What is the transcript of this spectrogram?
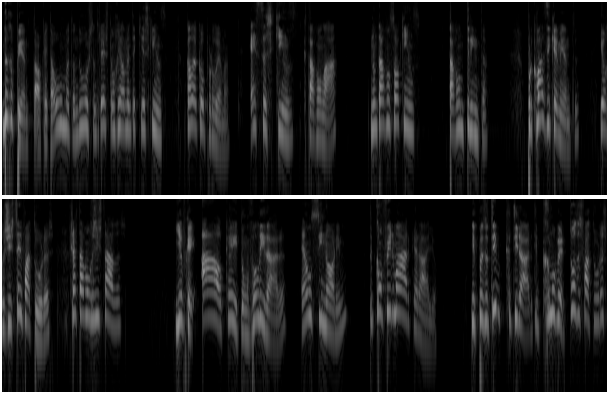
De repente, tá, ok, está uma, estão duas, estão três, estão realmente aqui as 15. Qual é que é o problema? Essas 15 que estavam lá, não estavam só 15. Estavam 30. Porque basicamente, eu registrei faturas que já estavam registadas. E eu fiquei, ah, ok, então validar é um sinónimo de confirmar, caralho. E depois eu tive que tirar, tive que remover todas as faturas,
